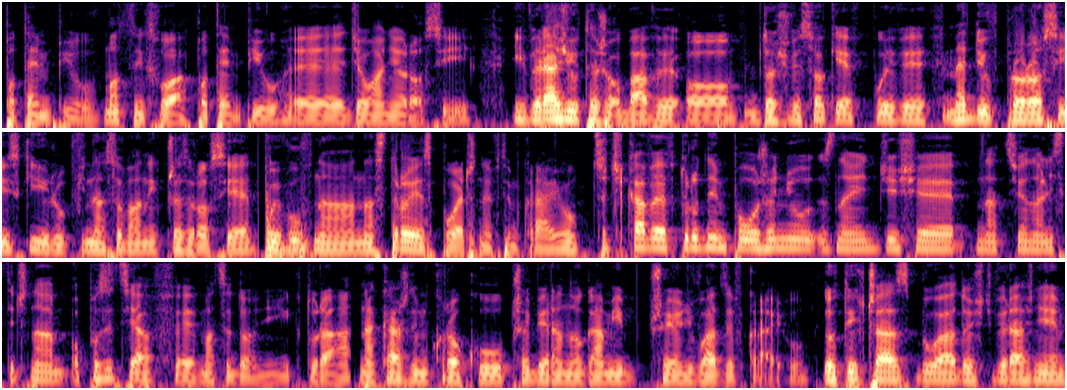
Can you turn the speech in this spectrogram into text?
potępił, w mocnych słowach potępił e, działania Rosji i wyraził też obawy o dość wysokie wpływy mediów prorosyjskich lub finansowanych przez Rosję, wpływów na nastroje społeczne w tym kraju. Co ciekawe, w trudnym położeniu znajdzie się nacjonalistyczna opozycja w Macedonii, która na każdym kroku przebiera nogami, by przejąć władzę w kraju. Dotychczas była dość wyraźnie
